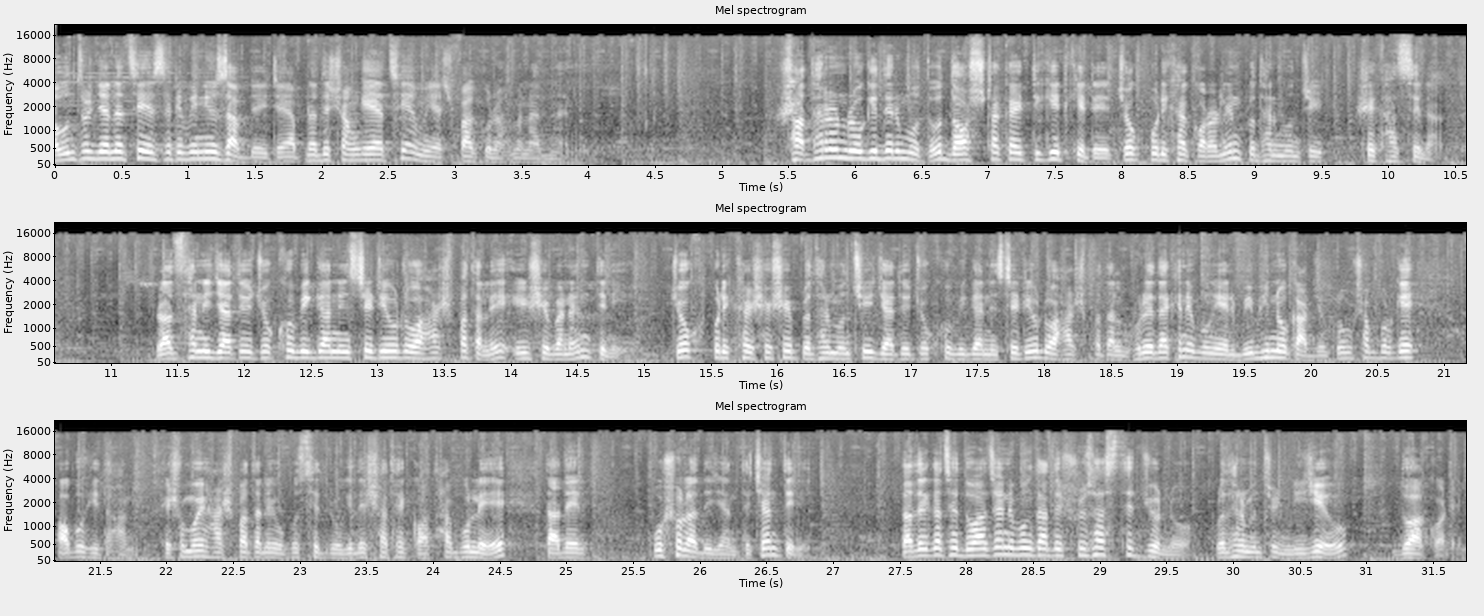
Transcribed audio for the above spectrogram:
আমন্ত্রণ জানাচ্ছি SATV news আপডেটে আপনাদের সঙ্গে আছি আমি আশফাকুর রহমান আদনান। সাধারণ রোগীদের মতো দশ টাকায় টিকিট কেটে চোখ পরীক্ষা করালেন প্রধানমন্ত্রী শেখ হাসিনা। রাজধানী জাতীয় চক্ষু বিজ্ঞান ইনস্টিটিউট ও হাসপাতালে এই সেবা নেন তিনি। চোখ পরীক্ষা শেষে প্রধানমন্ত্রী জাতীয় চক্ষু বিজ্ঞান ইনস্টিটিউট ও হাসপাতাল ঘুরে দেখেন এবং এর বিভিন্ন কার্যক্রম সম্পর্কে অবহিত হন। এ সময় হাসপাতালে উপস্থিত রোগীদের সাথে কথা বলে তাদের কুশলাদি জানতে চান তিনি। তাদের কাছে দোয়া চান এবং তাদের সুস্বাস্থ্যের জন্য প্রধানমন্ত্রী নিজেও দোয়া করেন।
